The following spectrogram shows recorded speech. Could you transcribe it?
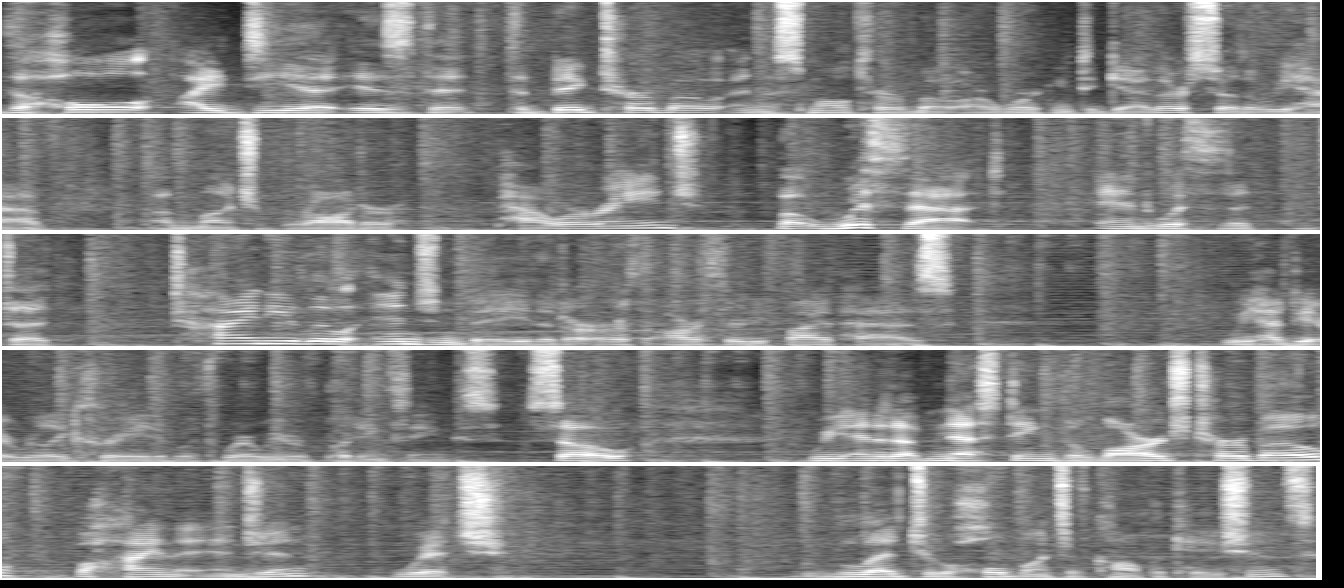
the whole idea is that the big turbo and the small turbo are working together so that we have a much broader power range. But with that, and with the, the tiny little engine bay that our Earth R35 has, we had to get really creative with where we were putting things. So we ended up nesting the large turbo behind the engine, which led to a whole bunch of complications,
